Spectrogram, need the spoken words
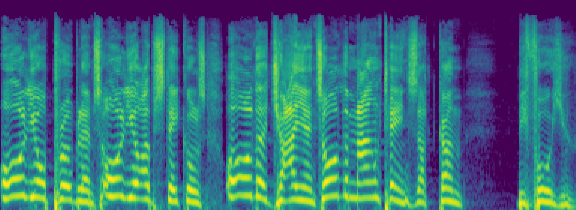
all your problems, all your obstacles, all the giants, all the mountains that come before you.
